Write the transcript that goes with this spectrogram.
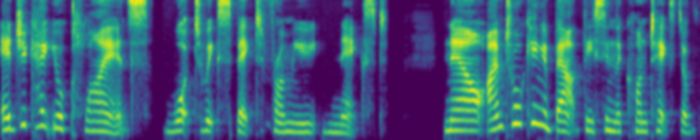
educate your clients what to expect from you next. Now, I'm talking about this in the context of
